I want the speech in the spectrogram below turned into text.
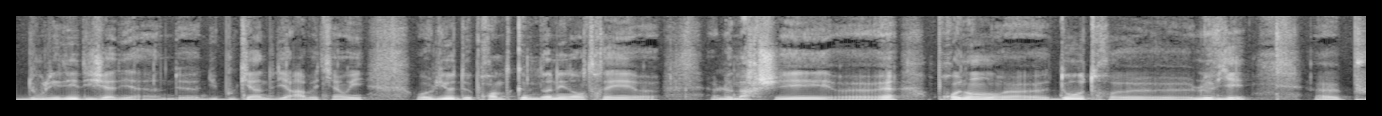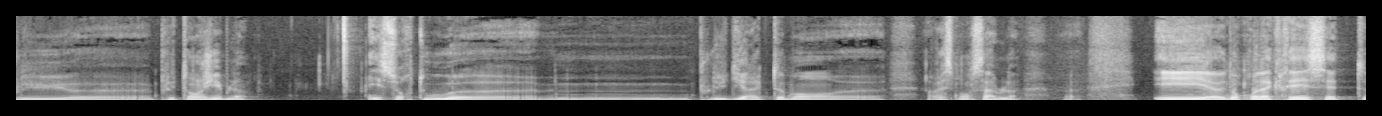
D'où l'idée déjà du bouquin de dire, ah bah tiens, oui, au lieu de prendre comme donnée d'entrée le marché, hein, prenons d'autres leviers plus, plus tangibles et surtout euh, plus directement euh, responsable. Et euh, donc on a créé cette,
